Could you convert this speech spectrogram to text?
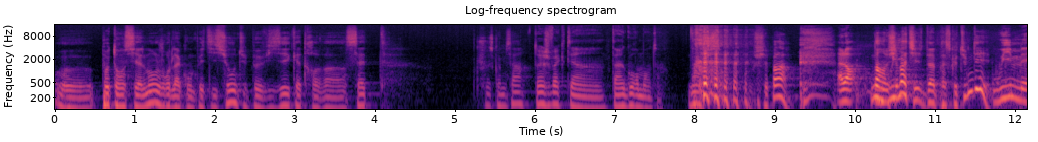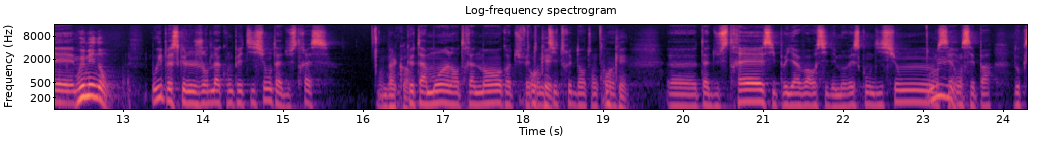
euh, potentiellement, le jour de la compétition, tu peux viser 87, quelque chose comme ça. Toi, je vois que t'es un, t'es un gourmand, toi. Non, je, je sais pas. Alors, Non, oui, je sais pas, tu- d'après ce que tu me dis. Oui, mais Oui, mais non. oui, parce que le jour de la compétition, t'as du stress. D'accord. Que t'as moins à l'entraînement quand tu fais ton petit truc dans ton coin. Euh, t'as du stress, il peut y avoir aussi des mauvaises conditions, on Oui. sait, on sait pas. Donc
